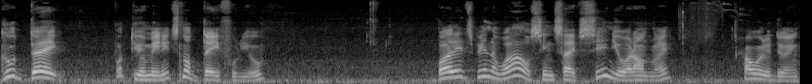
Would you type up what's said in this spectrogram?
Good day! What do you mean? It's not day for you. But it's been a while since I've seen you around, mate. How are you doing?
